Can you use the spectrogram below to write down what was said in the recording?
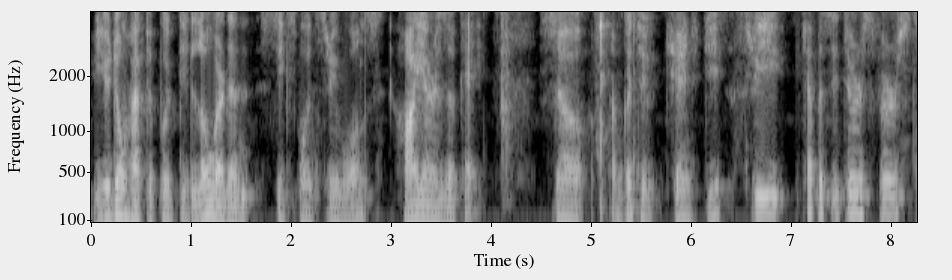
you don't have to put it lower than 6.3 volts Oh, higher is okay. So I'm going to change these three capacitors first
